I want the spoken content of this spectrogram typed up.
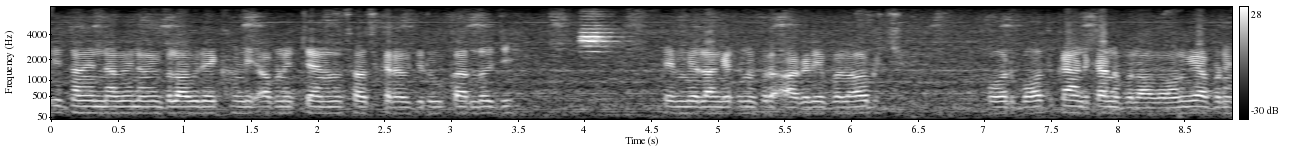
ਇਦਾਂ ਦੇ ਨਵੇਂ ਨਵੇਂ ਬਲੌਗ ਦੇਖਣ ਲਈ ਆਪਣੇ ਚੈਨਲ ਨੂੰ ਸਬਸਕ੍ਰਾਈਬ ਜਰੂਰ ਕਰ ਲਓ ਜੀ। ਤੇ ਮਿਲਾਂਗੇ ਤੁਹਾਨੂੰ ਫਿਰ ਅਗਲੇ ਬਲੌਗ 'ਚ। ਹੋਰ ਬਹੁਤ ਘੈਂਟ ਘੈਂਟ ਬਲੌਗ ਆਉਣਗੇ ਆਪਣੇ।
